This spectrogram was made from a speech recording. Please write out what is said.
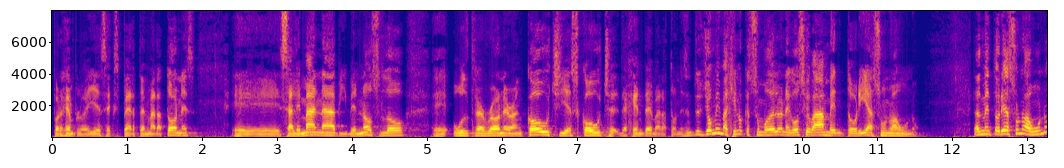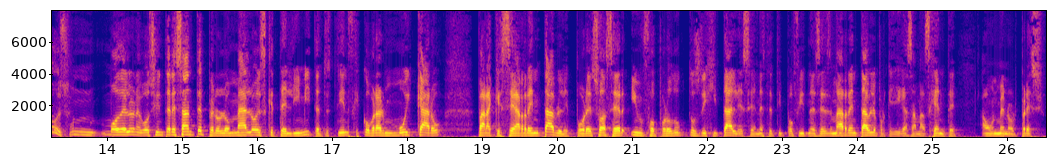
Por ejemplo, ella es experta en maratones eh, es alemana, vive en Oslo, eh, ultra runner and coach y es coach de gente de maratones. Entonces yo me imagino que su modelo de negocio va a mentorías uno a uno. Las mentorías uno a uno es un modelo de negocio interesante, pero lo malo es que te limita. Entonces tienes que cobrar muy caro para que sea rentable. Por eso hacer infoproductos digitales en este tipo de fitness es más rentable porque llegas a más gente a un menor precio.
